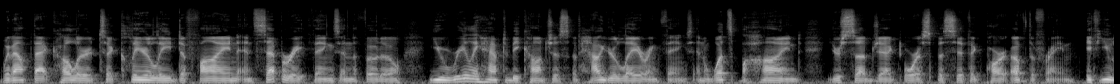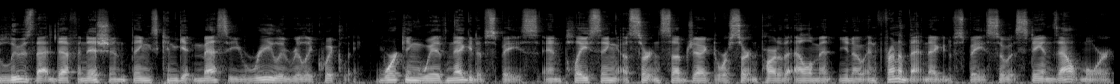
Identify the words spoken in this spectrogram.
Without that color to clearly define and separate things in the photo, you really have to be conscious of how you're layering things and what's behind your subject or a specific part of the frame. If you lose that definition, things can get messy really, really quickly. Working with negative space and placing a certain subject or a certain part of the element, you know, in front of that negative space so it stands out more,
